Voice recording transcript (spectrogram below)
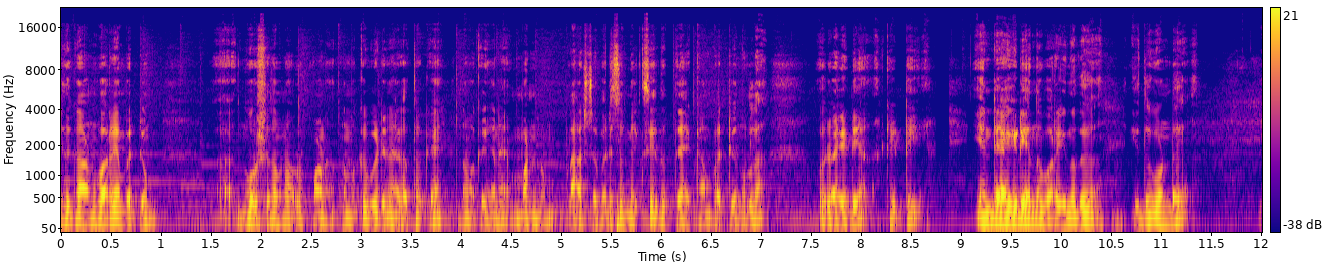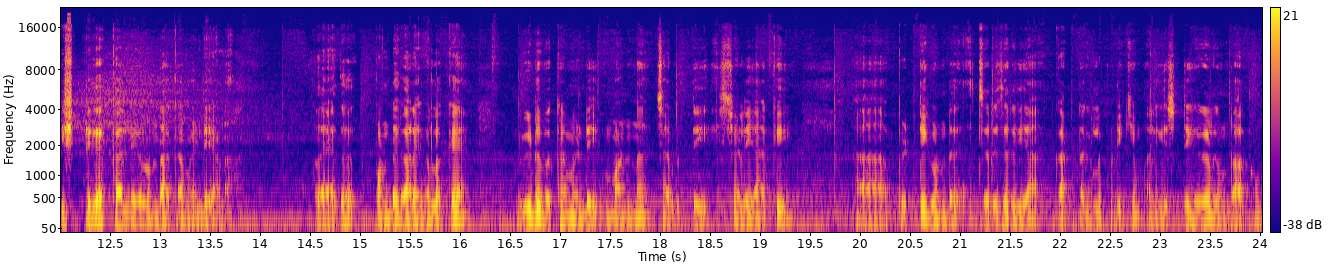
ഇത് കാണുമ്പോൾ അറിയാൻ പറ്റും നൂറ് ശതമാനം ഉറപ്പാണ് നമുക്ക് വീടിനകത്തൊക്കെ നമുക്കിങ്ങനെ മണ്ണും പ്ലാസ്റ്റർ പരിസും മിക്സ് ചെയ്ത് തേക്കാൻ പറ്റും എന്നുള്ള ഒരു ഐഡിയ കിട്ടി. എന്റെ ഐഡിയ എന്ന് പറയുന്നത് ഇതുകൊണ്ട് ഇഷ്ടിക കല്ലുകൾ ഉണ്ടാക്കാൻ വേണ്ടിയാണ്. അതായത് പണ്ട് കാലങ്ങളിലൊക്കെ വീട് വെക്കാൻ വേണ്ടി മണ്ണ് ചവിട്ടി ചെളിയാക്കി പെട്ടി കൊണ്ട് ചെറിയ ചെറിയ കട്ടകൾ പിടിക്കും അല്ലെങ്കിൽ ഇഷ്ടികകൾ ഉണ്ടാക്കും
